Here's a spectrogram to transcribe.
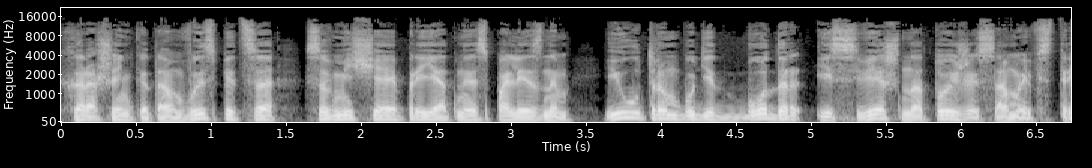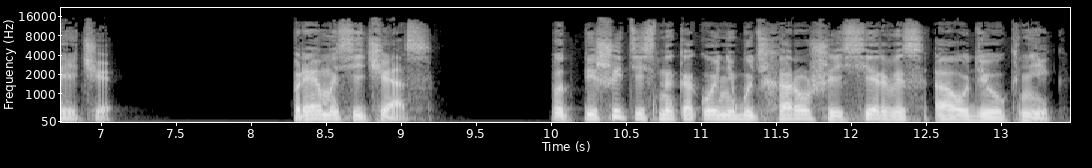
хорошенько там выспится, совмещая приятное с полезным, и утром будет бодр и свеж на той же самой встрече. Прямо сейчас. Подпишитесь на какой-нибудь хороший сервис аудиокниг,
